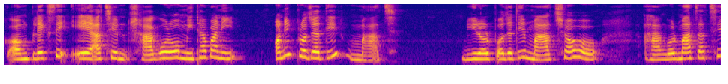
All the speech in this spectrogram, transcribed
কমপ্লেক্সে এ আছেন সাগর ও মিঠা পানি অনেক প্রজাতির মাছ। বিরল প্রজাতির মাছ সহ হাঙ্গর মাছ আছে।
